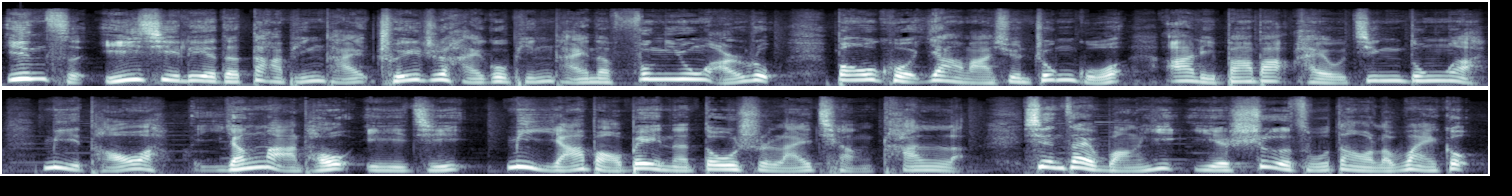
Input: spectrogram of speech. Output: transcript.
因此，一系列的大平台、垂直海购平台呢，蜂拥而入，包括亚马逊中国、阿里巴巴，还有京东啊、蜜淘啊、洋码头以及蜜芽宝贝呢，都是来抢滩了。现在，网易也涉足到了外购，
